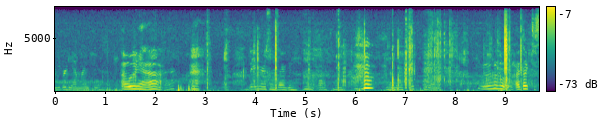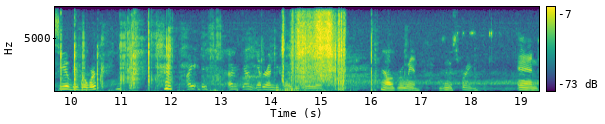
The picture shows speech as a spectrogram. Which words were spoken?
beaver, dam right here. oh yeah. Bigger since I've been seeing last time. And then it's just today. Ooh, I'd like to see a beaver work. I this I was down the other end before before uh, all grew in. It was in the spring, and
